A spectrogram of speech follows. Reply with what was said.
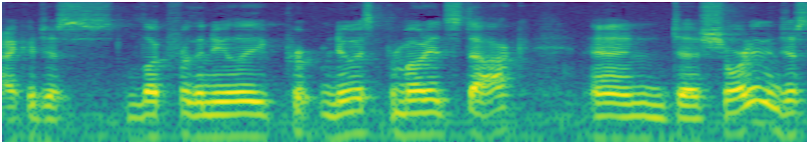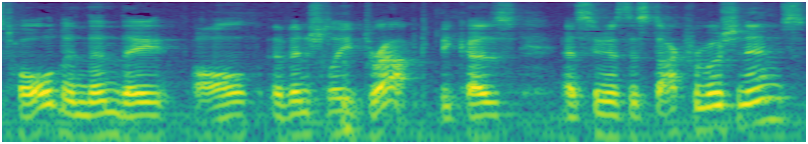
I could just look for the newly pr- newest promoted stock and uh, short it and just hold, and then they all eventually dropped because as soon as the stock promotion ends,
